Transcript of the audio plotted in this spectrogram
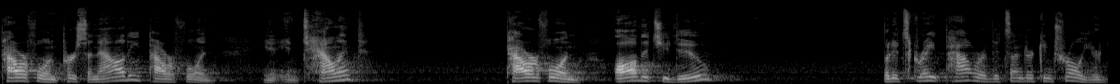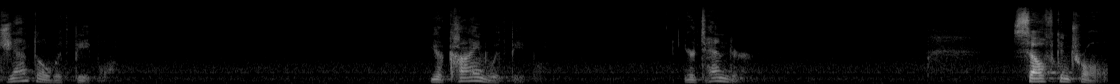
Powerful in personality, powerful in, in, in talent, powerful in all that you do. But it's great power that's under control. You're gentle with people, you're kind with people, you're tender. Self control,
